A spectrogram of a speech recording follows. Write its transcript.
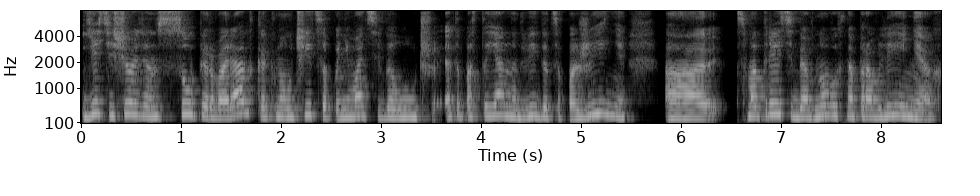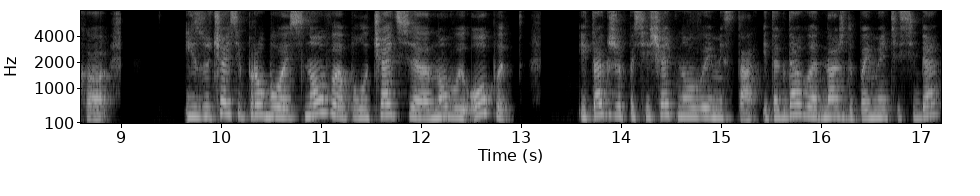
Есть еще один супер вариант, как научиться понимать себя лучше. Это постоянно двигаться по жизни, а, смотреть себя в новых направлениях, а, изучать и пробовать новое, получать э, новый опыт и также посещать новые места. И тогда вы однажды поймете себя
